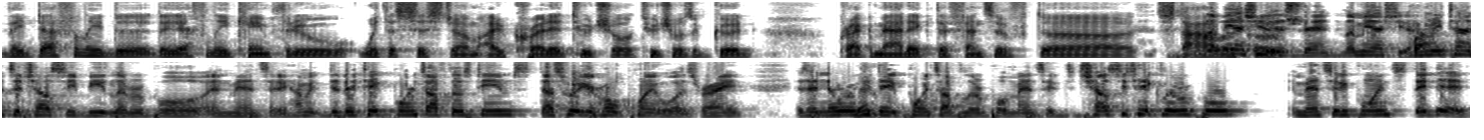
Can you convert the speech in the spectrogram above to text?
they definitely did, they definitely came through with a system. I credit Tuchel. Tuchel is a good pragmatic defensive uh, style. Let me ask coach. you this, Ben. Let me ask you: How many times did Chelsea beat Liverpool and Man City? How many did they take points off those teams? That's what your whole point was, right? Is that no one yeah. could take points off Liverpool and Man City? Did Chelsea take Liverpool and Man City points? They did,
